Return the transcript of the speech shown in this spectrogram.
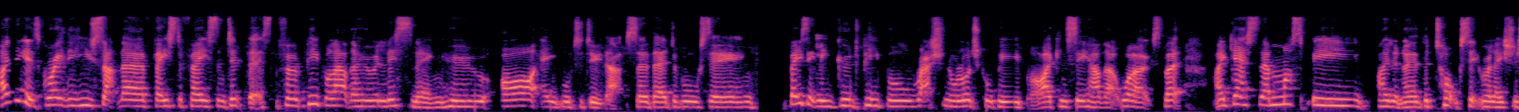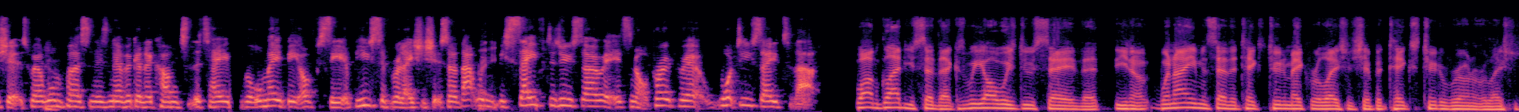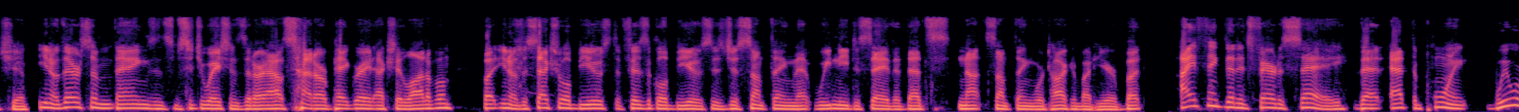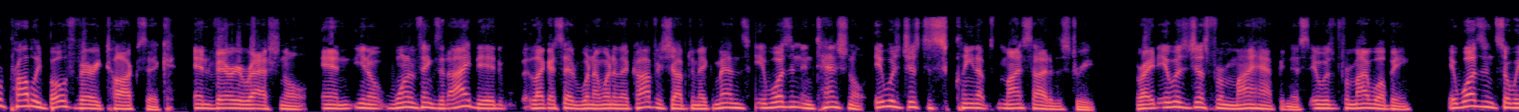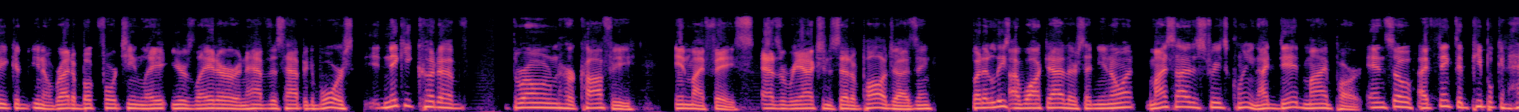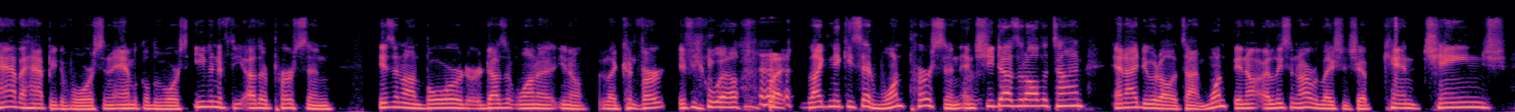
I think it's great that you sat there face to face and did this. For people out there who are listening who are able to do that, so they're divorcing basically good people, rational, logical people, I can see how that works. But I guess there must be, I don't know, the toxic relationships where one person is never going to come to the table, or maybe obviously abusive relationships. So that wouldn't be safe to do so. It's not appropriate. What do you say to that? Well, I'm glad you said that because we always do say that, you know, when I even said it takes two to make a relationship, it takes two to ruin a relationship. You know, there are some things and some situations that are outside our pay grade, actually, a lot of them. But, you know, the sexual abuse, the physical abuse is just something that we need to say that that's not something we're talking about here. But I think that it's fair to say that at the point, we were probably both very toxic and very rational. And, you know, one of the things that I did, like I said, when I went in that coffee shop to make amends, it wasn't intentional. It was just to clean up my side of the street, right? It was just for my happiness. It was for my well being. It wasn't so we could, you know, write a book 14 late years later and have this happy divorce. Nikki could have thrown her coffee in my face as a reaction instead of apologizing. But at least I walked out of there and said, you know what? My side of the street's clean. I did my part. And so I think that people can have a happy divorce and an amicable divorce, even if the other person isn't on board or doesn't want to, you know, like convert, if you will. But like Nikki said, one person, and she does it all the time, and I do it all the time. One, in our, at least in our relationship, can change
